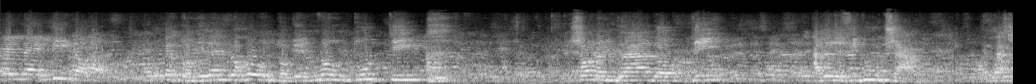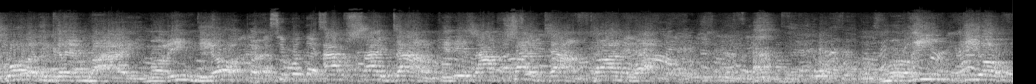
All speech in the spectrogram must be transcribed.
è l- l'idolo. Certo, mi rendo conto che non tutti sono in grado di avere fiducia nella scuola di Grenby, Maureen Diop, upside down, it is upside down, turn it up. Maureen Diop,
